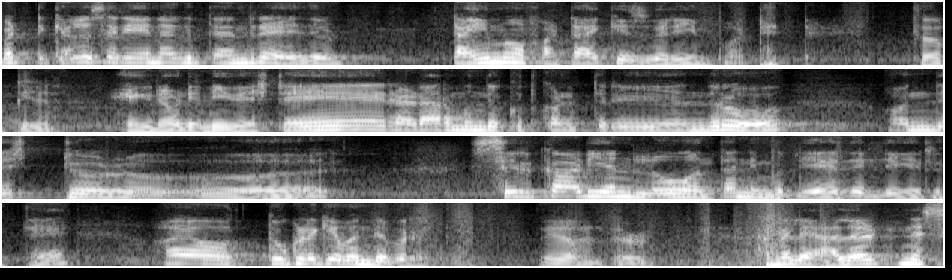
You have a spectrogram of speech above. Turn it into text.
ಬಟ್ ಕೆಲವು ಸರಿ ಏನಾಗುತ್ತೆ ಅಂದರೆ ಇದು time of attack is very important okay ಈಗ ನೋಡಿ, ನೀವು ಎಷ್ಟೇ ರಡಾರ್ ಮುಂದೆ ಕುತ್ಕೊಳ್ತೀರಿ ಅಂದರೂ ಒಂದಿಷ್ಟು ಸಿರ್ಕಾಡಿಯನ್ ಲೋ ಅಂತ ನಿಮ್ಮ ದೇಹದಲ್ಲಿ ಇರುತ್ತೆ. ಆ ತುಕಡಿಗೆ ಬಂದೇ ಬರುತ್ತೆ. ಆಮೇಲೆ ಅಲರ್ಟ್ನೆಸ್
